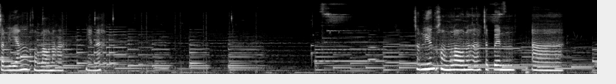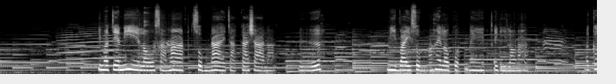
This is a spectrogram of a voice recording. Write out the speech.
สัตว์เลี้ยงของเรานะคะ เนี่ยนะ สัตว์เลี้ยงของเรานะคะ จะเป็น อ่าอิมาเจนี่เราสามารถสุ่มได้จากกาชานะ หรือมีใบสุ่มมาให้เรากดใน ID เรานะคะ แล้วก็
